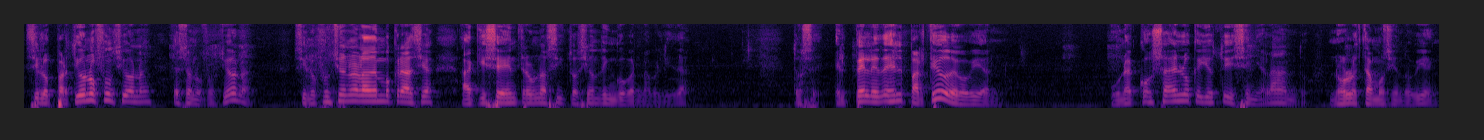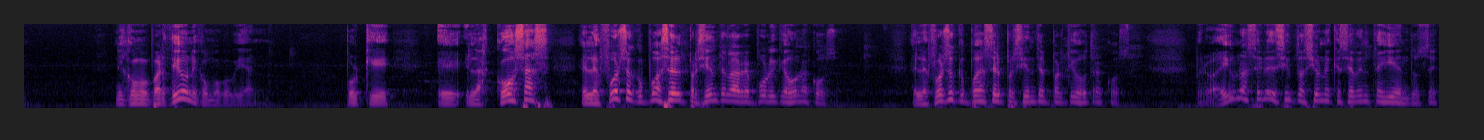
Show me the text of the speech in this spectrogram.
si los partidos no funcionan, eso no funciona. Si no funciona la democracia, aquí se entra en una situación de ingobernabilidad. Entonces, el PLD es el partido de gobierno. Una cosa es lo que yo estoy señalando, no lo estamos haciendo bien, ni como partido ni como gobierno. Porque eh, las cosas, el esfuerzo que puede hacer el presidente de la República es una cosa, el esfuerzo que puede hacer el presidente del partido es otra cosa. Pero hay una serie de situaciones que se ven tejiéndose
